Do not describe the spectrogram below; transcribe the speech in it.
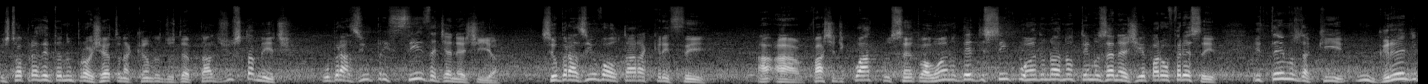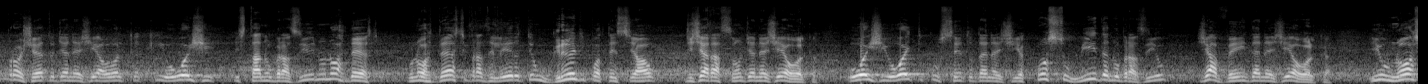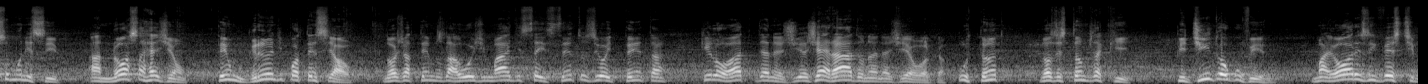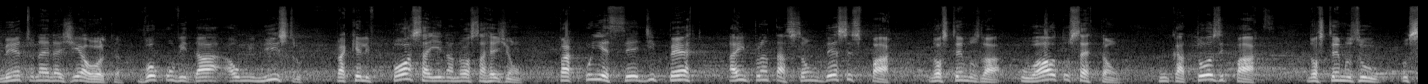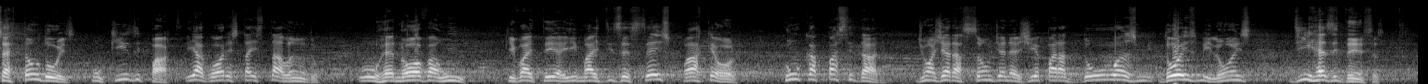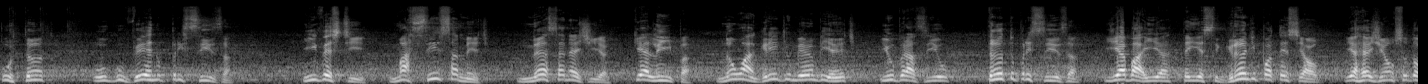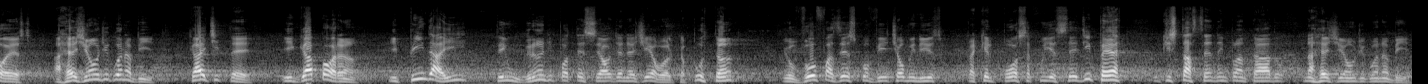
Estou apresentando um projeto na Câmara dos Deputados justamente. O Brasil precisa de energia. Se o Brasil voltar a crescer a, a faixa de 4% ao ano, dentro de cinco anos nós não temos energia para oferecer. E temos aqui um grande projeto de energia eólica que hoje está no Brasil e no Nordeste. O Nordeste brasileiro tem um grande potencial de geração de energia eólica. Hoje, 8% da energia consumida no Brasil já vem da energia eólica. E o nosso município, a nossa região tem um grande potencial. Nós já temos lá hoje mais de 680 quilowatts de energia gerado na energia eólica. Portanto, nós estamos aqui pedindo ao governo maiores investimentos na energia eólica. Vou convidar ao ministro para que ele possa ir na nossa região para conhecer de perto a implantação desses parques. Nós temos lá o Alto Sertão, com 14 parques, nós temos o, o Sertão 2 com 15 parques e agora está instalando o Renova 1, que vai ter aí mais 16 parques eólicos, com capacidade de uma geração de energia para 2, 2 milhões de residências. Portanto, o governo precisa investir maciçamente nessa energia que é limpa, não agride o meio ambiente e o Brasil tanto precisa e a Bahia tem esse grande potencial e a região sudoeste a região de Guanabi, Caetité, Igaporã e Pindaí tem um grande potencial de energia eólica. Portanto, eu vou fazer esse convite ao ministro para que ele possa conhecer de perto o que está sendo implantado na região de Guanabi.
